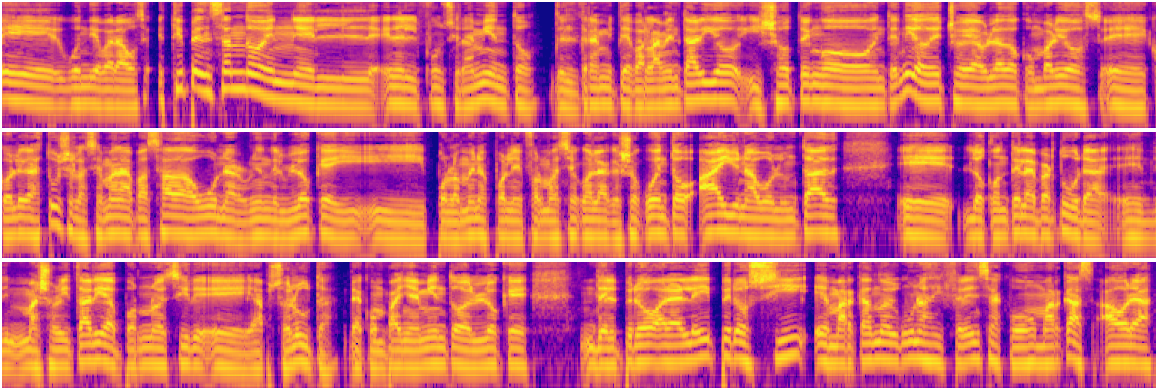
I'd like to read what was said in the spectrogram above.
Eh, buen día para vos. Estoy pensando en el, en el funcionamiento del trámite parlamentario y yo tengo entendido, de hecho he hablado con varios colegas tuyos, la semana pasada hubo una reunión del bloque y, por lo menos por la información con la que yo cuento, hay una voluntad, lo conté en la apertura, mayoritaria, por no decir absoluta, de acompañamiento del bloque del PRO a la ley, pero sí marcando algunas diferencias como vos marcás. Ahora, Ahora,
